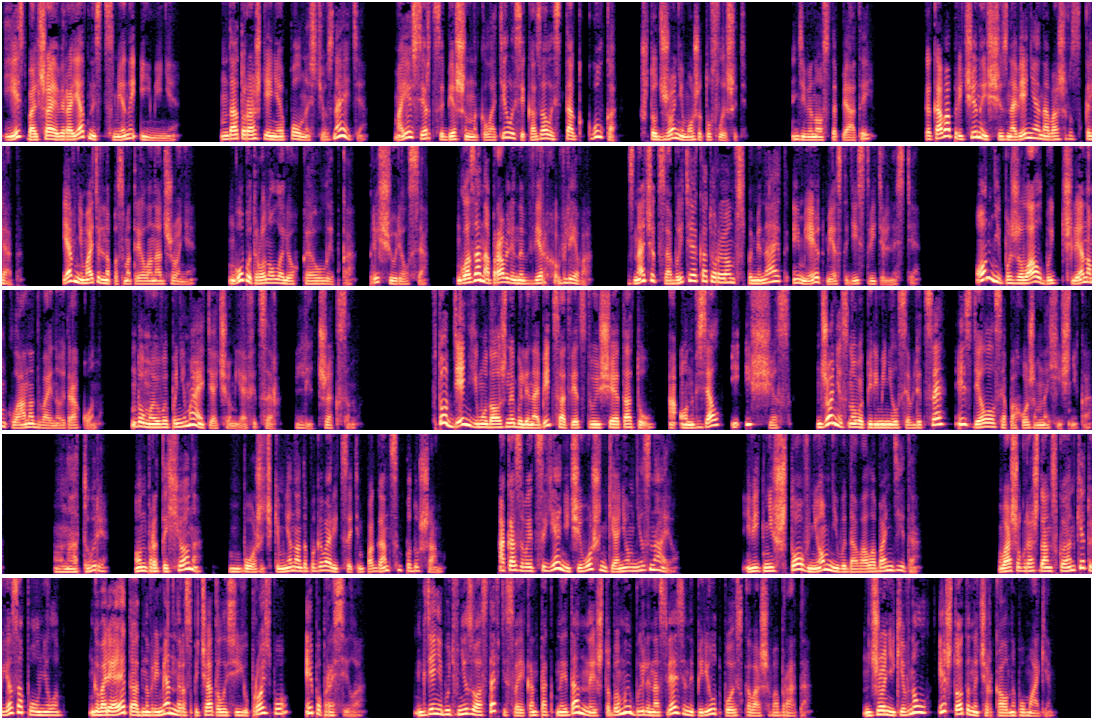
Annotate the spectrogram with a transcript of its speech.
Есть большая вероятность смены имени. Дату рождения полностью знаете? Мое сердце бешено колотилось и казалось так гулко, что Джонни может услышать. 95-й, Какова причина исчезновения, на ваш взгляд? Я внимательно посмотрела на Джонни. Губы тронула легкая улыбка. Прищурился. Глаза направлены вверх влево. Значит, события, которые он вспоминает, имеют место действительности. Он не пожелал быть членом клана Двойной дракон. Думаю, вы понимаете, о чем я, офицер Ли Джексон. В тот день ему должны были набить соответствующее тату, а он взял и исчез. Джонни снова переменился в лице и сделался похожим на хищника. В натуре? Он про Тэхёна? Божечки, мне надо поговорить с этим поганцем по душам. Оказывается, я ничегошеньки о нем не знаю. Ведь ничто в нем не выдавало бандита. Вашу гражданскую анкету я заполнила. Говоря это, одновременно распечатала сию просьбу и попросила. Где-нибудь внизу оставьте свои контактные данные, чтобы мы были на связи на период поиска вашего брата. Джонни кивнул и что-то начеркал на бумаге.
